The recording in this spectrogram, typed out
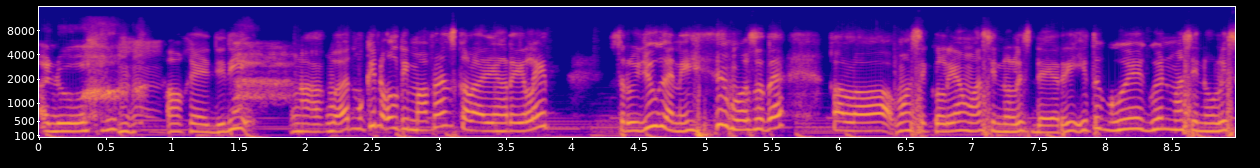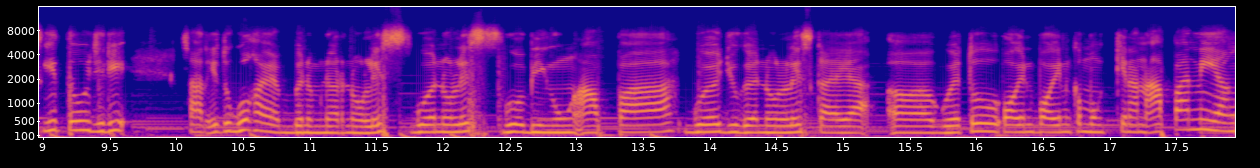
aduh. Oke, jadi ngakak banget. Mungkin Ultima Friends kalau ada yang relate seru juga nih. Maksudnya kalau masih kuliah masih nulis diary itu gue gue masih nulis gitu. Jadi saat itu gue kayak bener-bener nulis. Gue nulis gue bingung apa. Gue juga nulis kayak eh, gue tuh poin-poin kemungkinan apa nih yang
